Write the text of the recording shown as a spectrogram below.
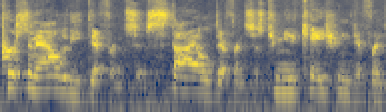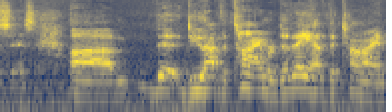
personality differences, style differences, communication differences. Um, the, do you have the time or do they have the time?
